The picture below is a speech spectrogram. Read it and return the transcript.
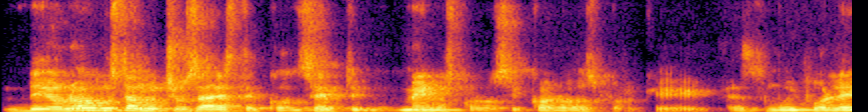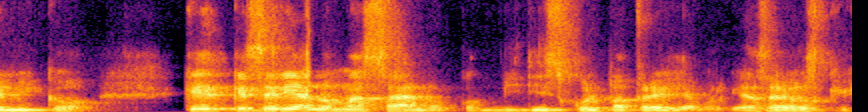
digo, no me gusta mucho usar este concepto y menos con los psicólogos porque es muy polémico. ¿Qué, qué sería lo más sano? Con mi disculpa previa, porque ya sabemos que,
